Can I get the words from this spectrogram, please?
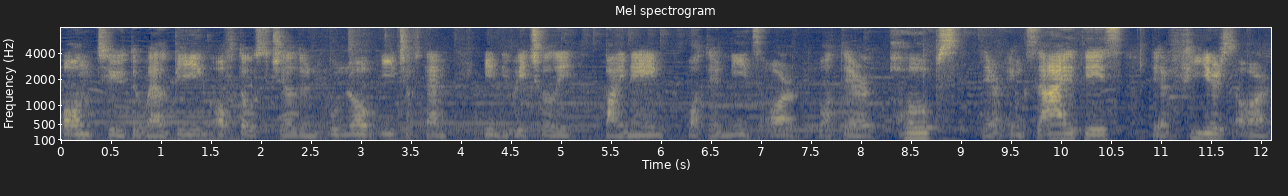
onto the well-being of those children who know each of them individually by name what their needs are what their hopes their anxieties their fears are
